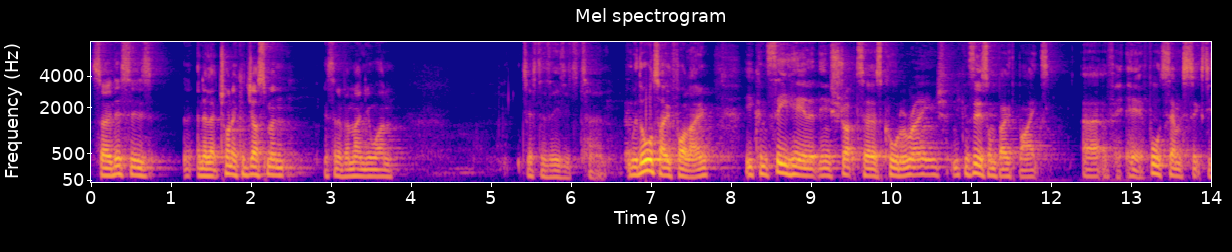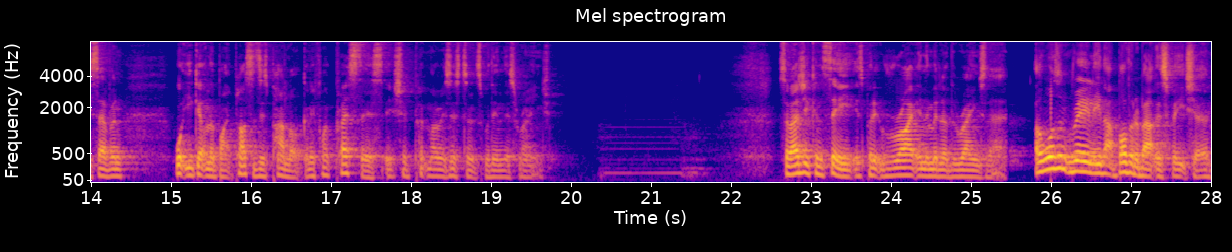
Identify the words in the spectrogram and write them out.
So this is an electronic adjustment instead of a manual one, just as easy to turn. With auto follow, you can see here that the instructor has called a range. You can see this on both bikes uh, here, 47 to 67. What you get on the Bike Plus is this padlock, and if I press this, it should put my resistance within this range. So as you can see, it's put it right in the middle of the range there. I wasn't really that bothered about this feature.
